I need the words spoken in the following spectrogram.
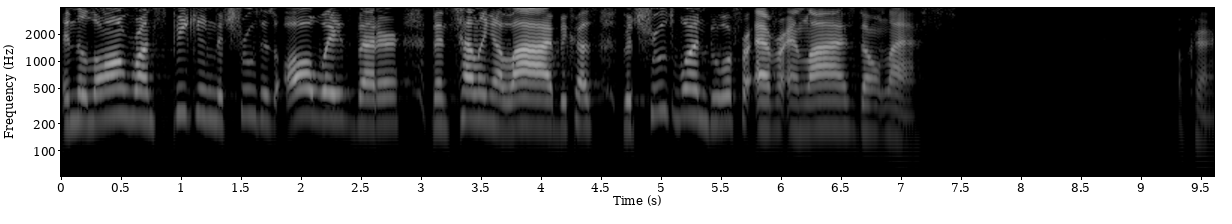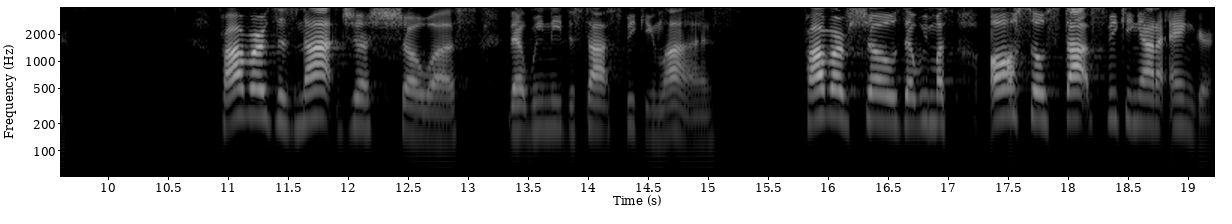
In the long run, speaking the truth is always better than telling a lie because the truth will endure forever and lies don't last. Okay. Proverbs does not just show us that we need to stop speaking lies. Proverbs shows that we must also stop speaking out of anger.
